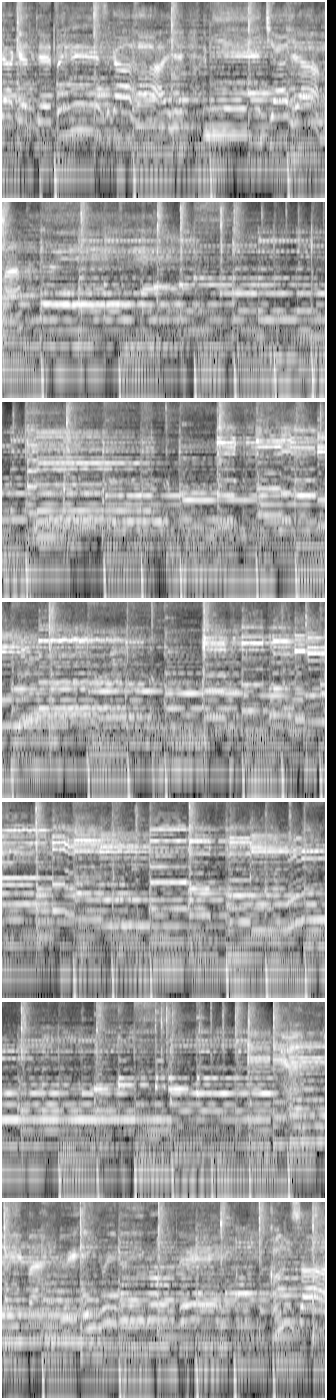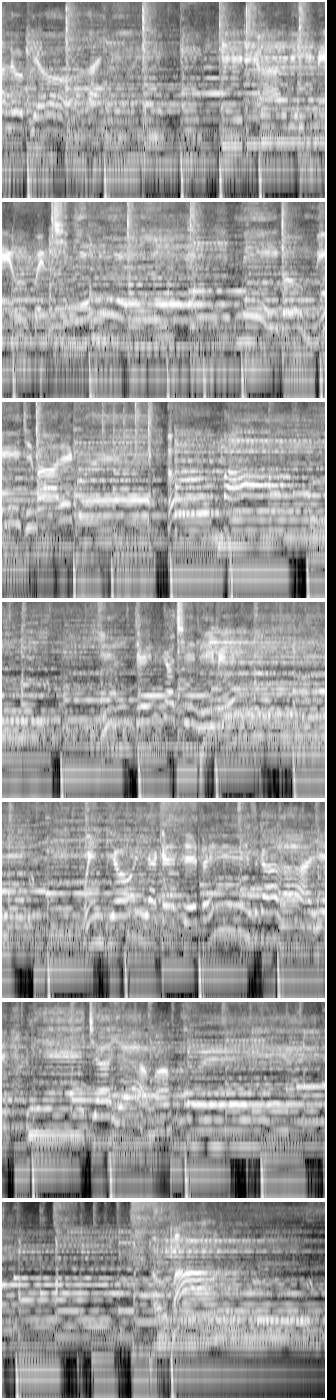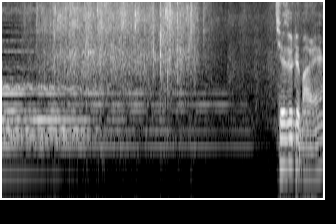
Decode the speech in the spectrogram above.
yeah, I get dead things စားလို့ပြောလိုက်မယ်ကာလီမဲကိုကွယ်မချင်မြဲနေရဲ့မိကိုမေးချင်ပါတယ်ကွယ် Oh my ရင်တဲ့ကချင်နေမယ်ဝင်ပြောရခဲ့တဲ့တဲ့စကားလာရဲ့အမြင်ကြရမှာမလွ ကျေးဇူးတင်ပါတယ်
